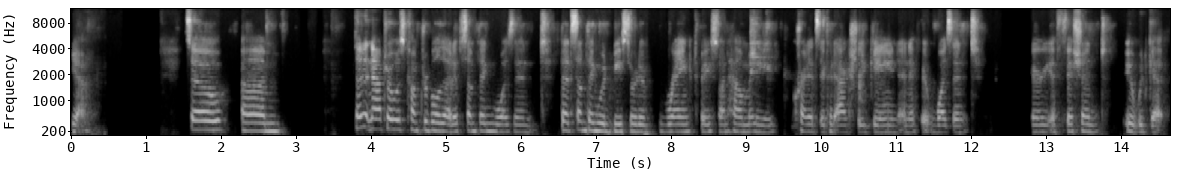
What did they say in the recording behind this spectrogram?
Yeah. So, um, Senate Natural was comfortable that if something wasn't, that something would be sort of ranked based on how many credits it could actually gain, and if it wasn't very efficient, it would get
